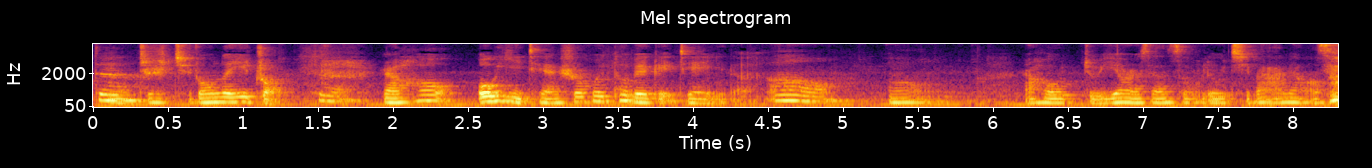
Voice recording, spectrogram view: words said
对嗯这是其中的一种。对，然后我以前是会特别给建议的，嗯，嗯，然后就一二三四五六七八这样子，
